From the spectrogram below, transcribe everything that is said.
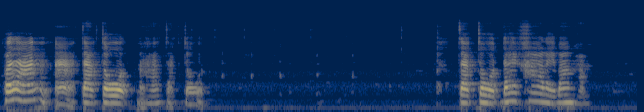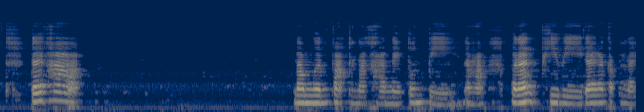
เพราะฉะนั้นจากโจทย์นะคะจากโจทย์ จากโจทย์ได้ค่าอะไรบ้างคะได้ค่านำเงินฝากธนาคารในต้นปีนะคะ เพราะนั้น PV ได้เท่ากับเท่าไหร่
